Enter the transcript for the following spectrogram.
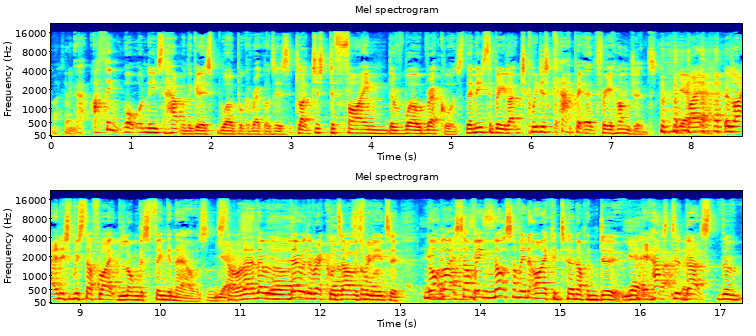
I think. I think what needs to happen with the Guinness World Book of Records is like just define the world records. There needs to be like, can we just cap it at three hundreds? Yeah. like, like, and it should be stuff like longest fingernails and stuff Yes. like that. They were, Yeah. they were the records That I was was the really one- into. Not the like 90s. something, not something I could turn up and do. Yeah, it has exactly. to. That's the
